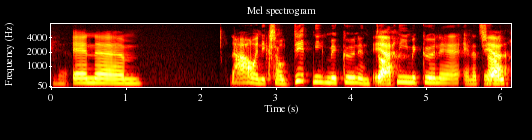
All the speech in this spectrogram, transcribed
Ja. En ehm, nou, en ik zou dit niet meer kunnen en dat Ja. niet meer kunnen. En het zou Ja.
